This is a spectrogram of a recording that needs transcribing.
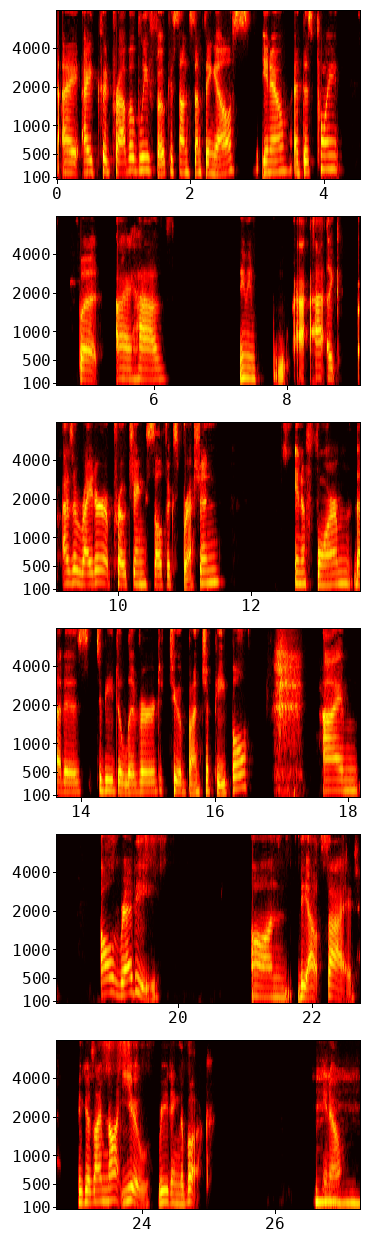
I I could probably focus on something else, you know, at this point, but I have. I mean, I, like as a writer approaching self-expression in a form that is to be delivered to a bunch of people, I'm already on the outside because I'm not you reading the book you know? Mm.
